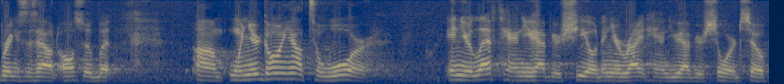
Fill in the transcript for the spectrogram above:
brings this out also, but um, when you're going out to war, in your left hand you have your shield, in your right hand you have your sword. So,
